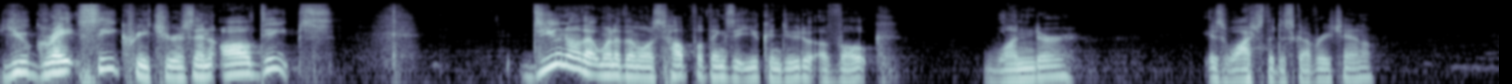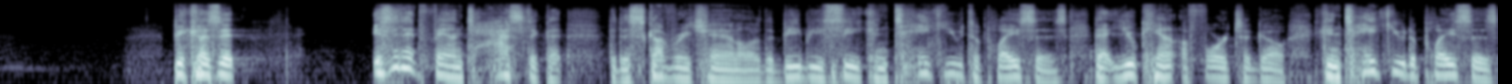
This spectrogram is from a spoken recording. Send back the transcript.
you great sea creatures and all deeps. Do you know that one of the most helpful things that you can do to evoke wonder is watch the Discovery Channel? Because it isn't it fantastic that the Discovery Channel or the BBC can take you to places that you can't afford to go? It can take you to places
